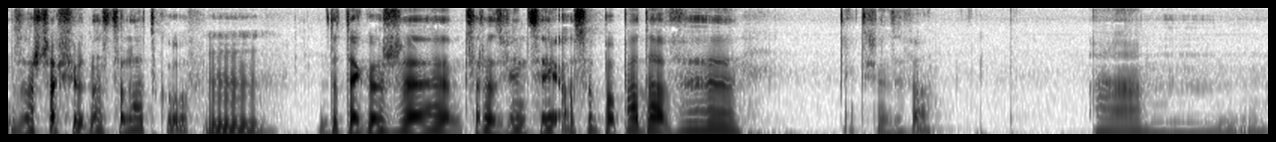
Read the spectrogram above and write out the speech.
zwłaszcza wśród nastolatków, Mm. Do tego, że coraz więcej osób popada w. Jak to się nazywa? Um,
